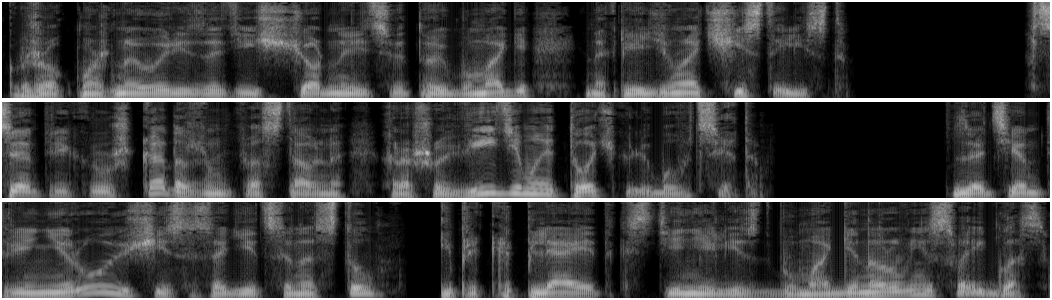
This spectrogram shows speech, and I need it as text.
Кружок можно вырезать из черной или цветной бумаги и наклеить его на чистый лист. В центре кружка должна быть поставлена хорошо видимая точка любого цвета. Затем тренирующийся садится на стул и прикрепляет к стене лист бумаги на уровне своих глаз.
